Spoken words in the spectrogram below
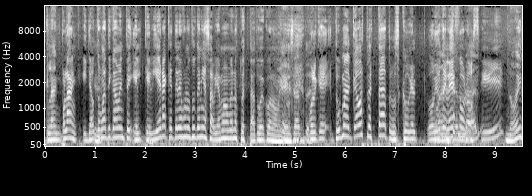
Clank. Plank. Y ya automáticamente el que viera qué teléfono tú tenías sabía más o menos tu estatus económico. Exacto. Porque tú marcabas tu estatus con el odio teléfono. Sí. No, y-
